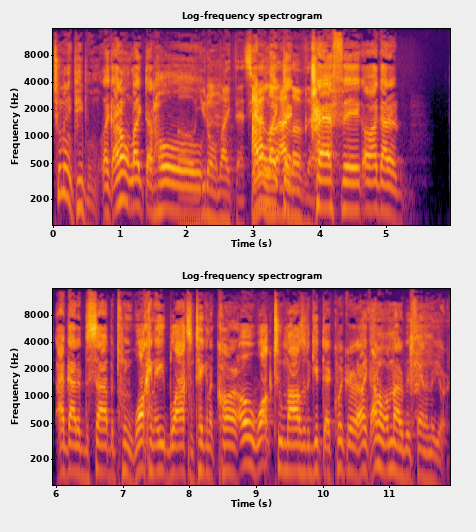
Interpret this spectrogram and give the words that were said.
Too many people. Like I don't like that whole. Oh, you don't like that. See, I don't love, like that, I love that. traffic. Oh, I gotta, I gotta decide between walking eight blocks and taking a car. Oh, walk two miles to get there quicker. Like I don't. I'm not a big fan of New York.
